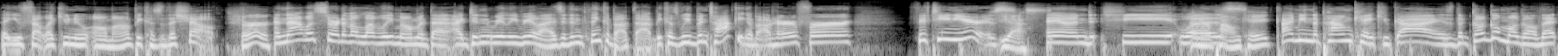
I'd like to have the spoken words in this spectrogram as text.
that you felt like you knew Oma because of the show. Sure. And that was sort of a lovely moment that I didn't really realize. I didn't think about that because we've been talking about her for 15 years. Yes. And she was. And her pound cake. I mean, the pound cake, you guys, the guggle muggle that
